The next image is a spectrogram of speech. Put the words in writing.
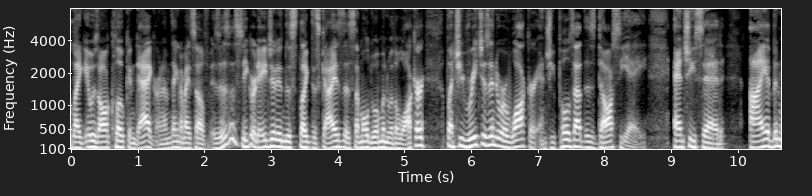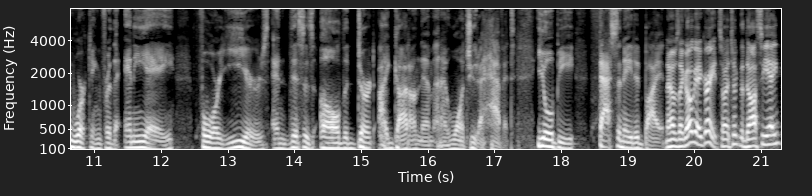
like it was all cloak and dagger. And i'm thinking to myself is this a secret agent in this like disguise as some old woman with a walker? But she reaches into her walker and she pulls out this dossier. And she said i have been working for the NEA for years and this is all the dirt i got on them and i want you to have it. You'll be fascinated by it. And i was like okay great. So i took the dossier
